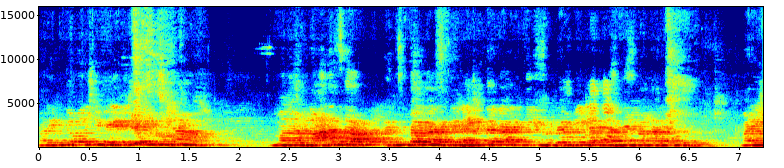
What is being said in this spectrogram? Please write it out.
మరి ఇంత మంచి వేదిక ఇచ్చిన మన నాన్నత ప్రిన్సిపల్ గారికి లలిత గారికి హృదయపూర్వక ధన్యవాదాలు. మరి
